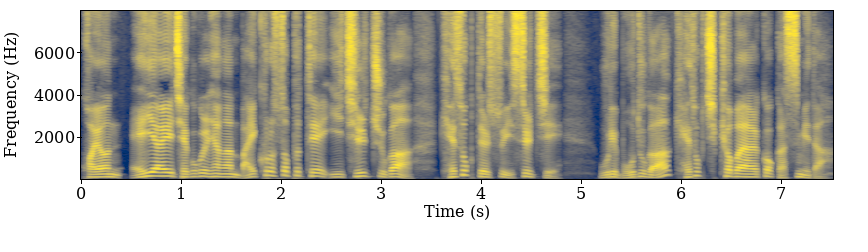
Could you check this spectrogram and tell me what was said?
과연 AI 제국을 향한 마이크로소프트의 이 질주가 계속될 수 있을지 우리 모두가 계속 지켜봐야 할 것 같습니다.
